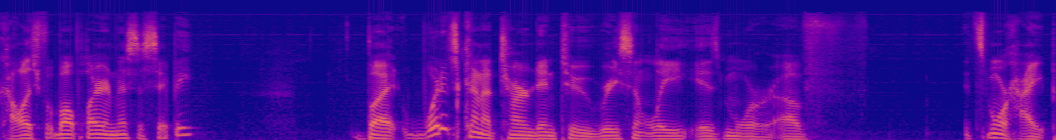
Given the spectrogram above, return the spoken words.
college football player in Mississippi. But what it's kind of turned into recently is more of it's more hype.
